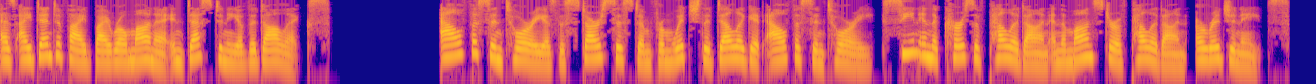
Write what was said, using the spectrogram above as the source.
as identified by Romana in Destiny of the Daleks. Alpha Centauri is the star system from which the delegate Alpha Centauri, seen in The Curse of Peladon and The Monster of Peladon, originates.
